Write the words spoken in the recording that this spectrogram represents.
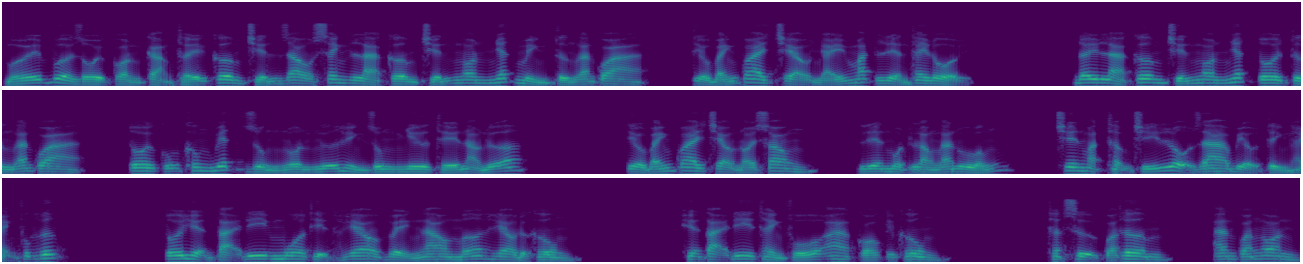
mới vừa rồi còn cảm thấy cơm chiến rau xanh là cơm chiến ngon nhất mình từng ăn qua, tiểu bánh quai trèo nháy mắt liền thay đổi. Đây là cơm chiến ngon nhất tôi từng ăn qua, tôi cũng không biết dùng ngôn ngữ hình dung như thế nào nữa. Tiểu bánh quai trèo nói xong, liền một lòng ăn uống, trên mặt thậm chí lộ ra biểu tình hạnh phúc hức. Tôi hiện tại đi mua thịt heo về ngao mỡ heo được không? Hiện tại đi thành phố a có kịp không? Thật sự quá thơm, ăn quá ngon,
